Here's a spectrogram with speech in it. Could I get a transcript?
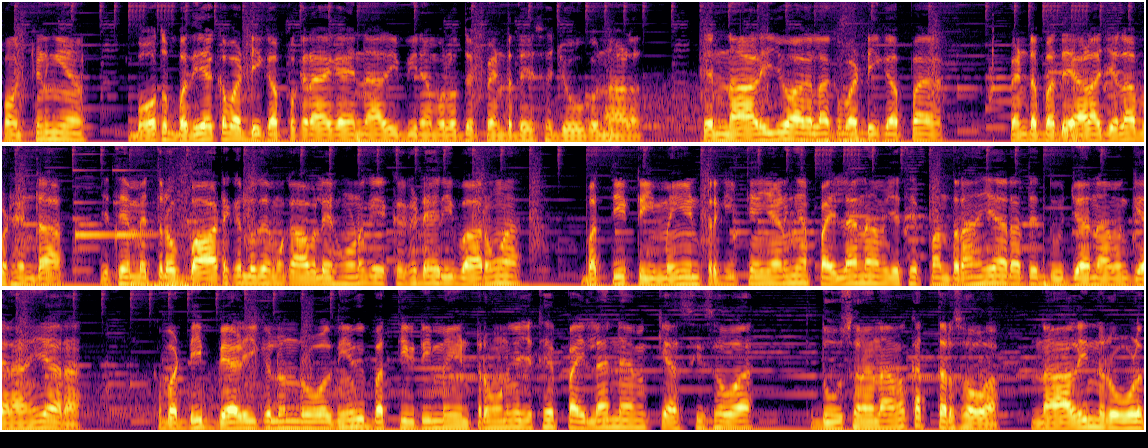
ਪਹੁੰਚਣਗੀਆਂ। ਬਹੁਤ ਵਧੀਆ ਕਬੱਡੀ ਕੱਪ ਕਰਾਇਆ ਗਿਆ ਨਾਰੀ ਵੀਰਾਂ ਵੱਲੋਂ ਤੇ ਪਿੰਡ ਦੇ ਸਹਿਯੋਗ ਨਾਲ। ਤੇ ਨਾਲ ਹੀ ਜੋ ਅਗਲਾ ਕਬੱਡੀ ਕੱਪ ਹੈ, ਪਿੰਡ ਬਦਿਆਲਾ ਜ਼ਿਲ੍ਹਾ ਬਠਿੰਡਾ, ਜਿੱਥੇ ਮਿੱਤਰੋ 62 ਕਿਲੋ ਦੇ ਮੁਕਾਬਲੇ ਹੋਣਗੇ, ਇੱਕ ਖਿਡਾਰੀ ਬਾਹਰੋਂ ਆ 32 ਟੀਮਾਂ ਹੀ ਐਂਟਰ ਕੀਤੀਆਂ ਜਾਣਗੀਆਂ, ਪਹਿਲਾ ਨਾਮ ਜਿੱਥੇ 15000 ਆ ਤੇ ਦੂਜਾ ਨਾਮ 11000 ਆ। ਕਬੱਡੀ 42 ਕਿਲੋ ਨਰੋਲ ਦੀਆਂ ਵੀ 32 ਟੀਮਾਂ ਹੀ ਐਂਟਰ ਹੋਣਗੀਆਂ, ਜਿੱਥੇ ਪਹਿਲਾ ਨਾਮ 8100 ਆ ਤੇ ਦੂਸਰਾ ਨਾਮ 7100 ਆ। ਨਾਲ ਹੀ ਨਰੋਲ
